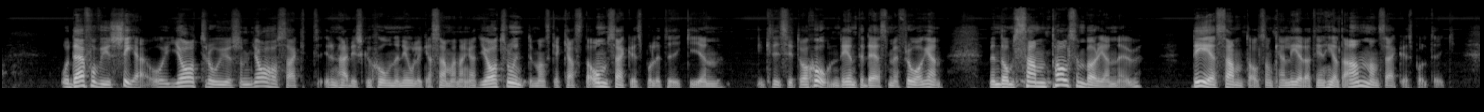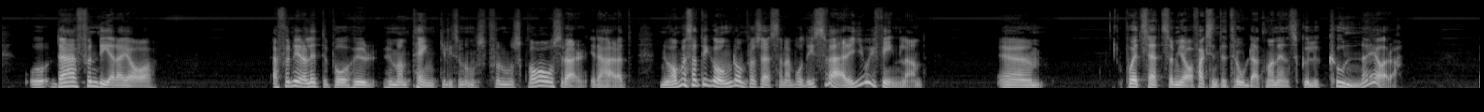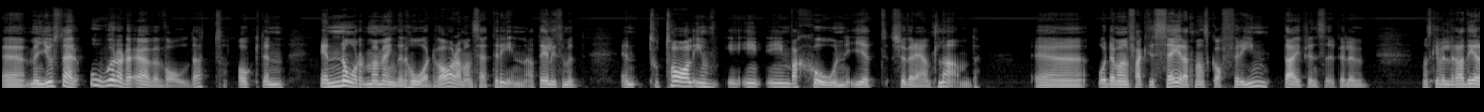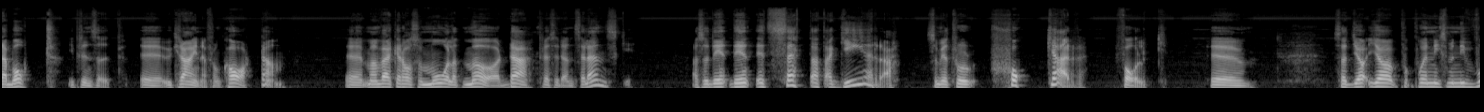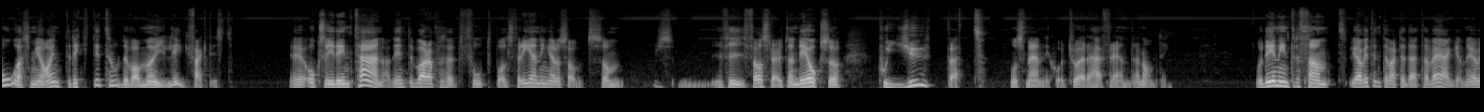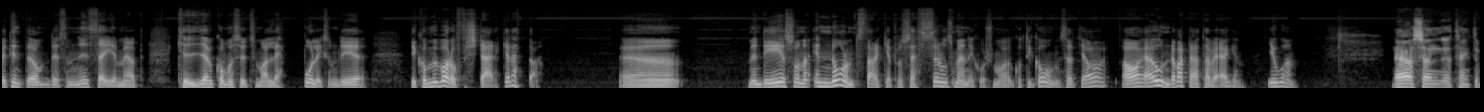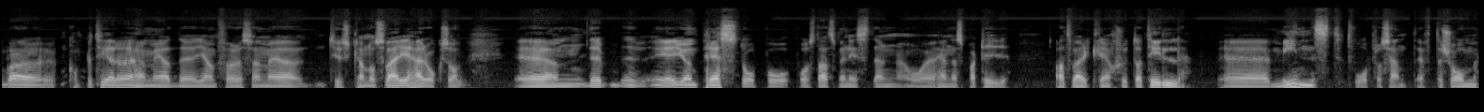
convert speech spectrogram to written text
Och där får vi ju se. Och jag tror ju som jag har sagt i den här diskussionen i olika sammanhang att jag tror inte man ska kasta om säkerhetspolitik i en krissituation. Det är inte det som är frågan. Men de samtal som börjar nu, det är samtal som kan leda till en helt annan säkerhetspolitik. Och där funderar jag jag funderar lite på hur, hur man tänker liksom från Moskva och sådär i det här att nu har man satt igång de processerna både i Sverige och i Finland. Um, på ett sätt som jag faktiskt inte trodde att man ens skulle kunna göra. Eh, men just det här oerhörda övervåldet och den enorma mängden hårdvara man sätter in, att det är liksom ett, en total in, in, invasion i ett suveränt land. Eh, och där man faktiskt säger att man ska förinta i princip, eller man ska väl radera bort i princip eh, Ukraina från kartan. Eh, man verkar ha som mål att mörda president Zelensky. Alltså det, det är ett sätt att agera som jag tror chockar folk. Eh, så att jag, jag på, på en, liksom en nivå som jag inte riktigt trodde var möjlig faktiskt. Eh, också i det interna, det är inte bara på sätt fotbollsföreningar och sånt som i Fifa och sådär, utan det är också på djupet hos människor tror jag det här förändrar någonting. Och det är en intressant, jag vet inte vart det där tar vägen. Jag vet inte om det som ni säger med att Kiev kommer att se ut som Aleppo, liksom, det, det kommer bara att förstärka detta. Eh, men det är sådana enormt starka processer hos människor som har gått igång. Så att jag, ja, jag undrar vart det här tar vägen. Johan? Nej, sen, jag tänkte bara komplettera det här med eh, jämförelsen med Tyskland och Sverige här också. Ehm, det är ju en press då på, på statsministern och hennes parti att verkligen skjuta till eh, minst 2% eftersom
